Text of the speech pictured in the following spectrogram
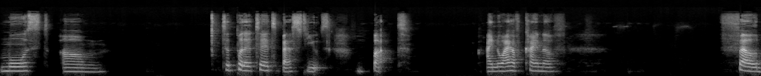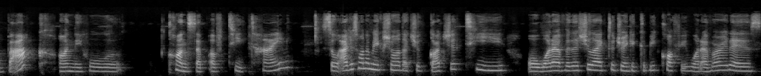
most um to put it to its best use. But I know I have kind of fell back on the whole concept of tea time. So I just want to make sure that you got your tea or whatever that you like to drink. It could be coffee, whatever it is.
